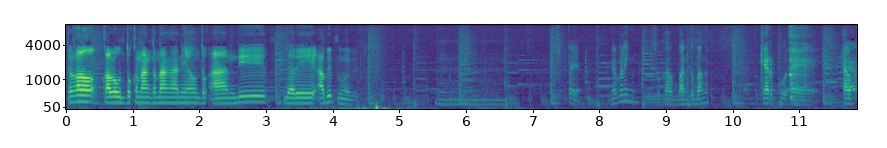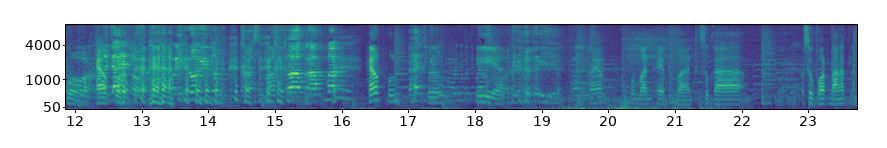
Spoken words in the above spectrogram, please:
Tapi kalau kalau untuk kenang-kenangannya untuk Andi dari Abib gimana? Bib? Hmm, apa ya dia paling suka bantu banget careful eh helpful helpful. helpful. Iya. Kayak membantu eh bantu suka support banget lah.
